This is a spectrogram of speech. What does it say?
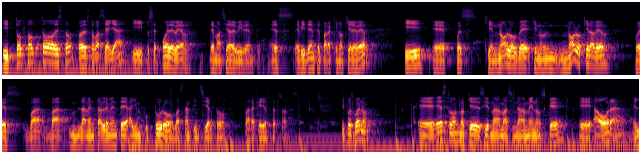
y todo esto, todo esto va hacia allá y pues, se puede ver demasiado evidente. Es evidente para quien lo quiere ver y eh, pues quien no lo ve, quien no lo quiera ver, pues va, va, lamentablemente hay un futuro bastante incierto para aquellas personas. Y pues bueno, eh, esto no quiere decir nada más y nada menos que eh, ahora el,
